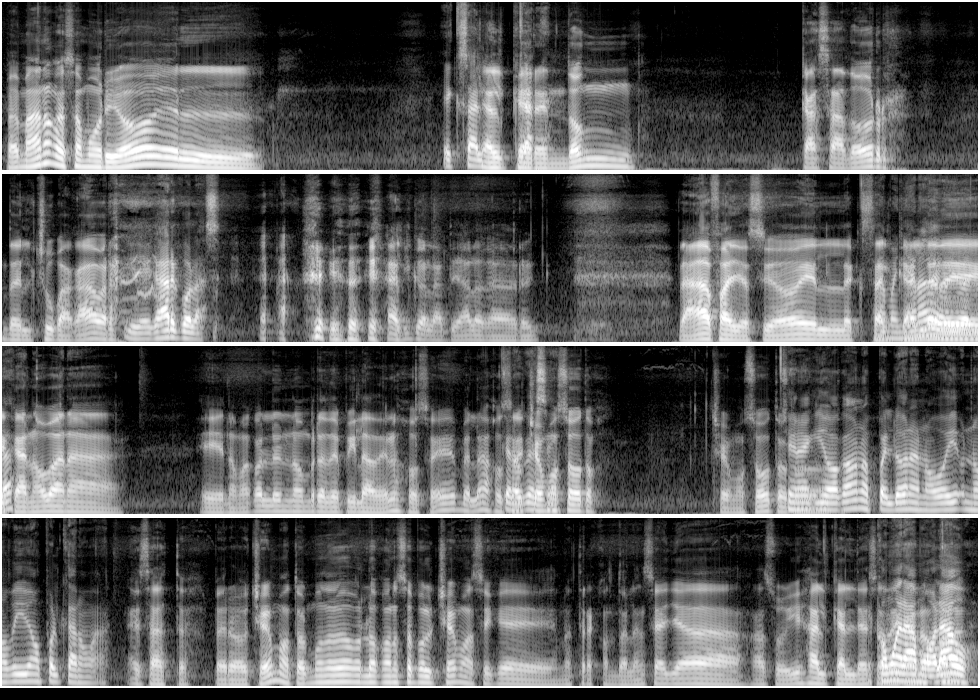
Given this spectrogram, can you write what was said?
Pues, hermano, que se murió el, Exalta. el querendón cazador del chupacabra. Y de gárgolas. y de algo lateado, cabrón. Nada, falleció el exalcalde de de. Canóvana. Eh, no me acuerdo el nombre de pila de él, José, ¿verdad? José Chemo sí. Soto. Chemo Soto. Si todo- equivocado, nos perdona, no, voy- no vivimos por Canova. Exacto. Pero Chemo, todo el mundo lo conoce por Chemo, así que nuestras condolencias ya a su hija, alcaldesa. Es como Canóvana. amolao.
